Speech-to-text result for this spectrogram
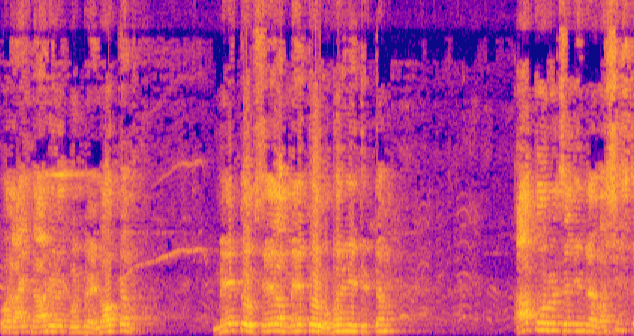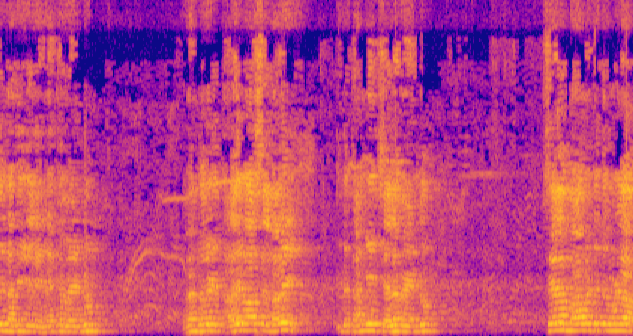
ஒரு ஐந்து ஆண்டுகளுக்கு முன்பே நோக்கம் மேட்டூர் சேலம் மேட்டூர் உபரிநீர் திட்டம். ஆத்தூரில் செல்கின்ற வசிஷ்ட நதிகளை இணைக்க வேண்டும். அதன் பிறகு தலைவாசல் வரை இந்த தண்ணீர் செல்ல வேண்டும். சேலம் மாவட்டத்தில் உள்ள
